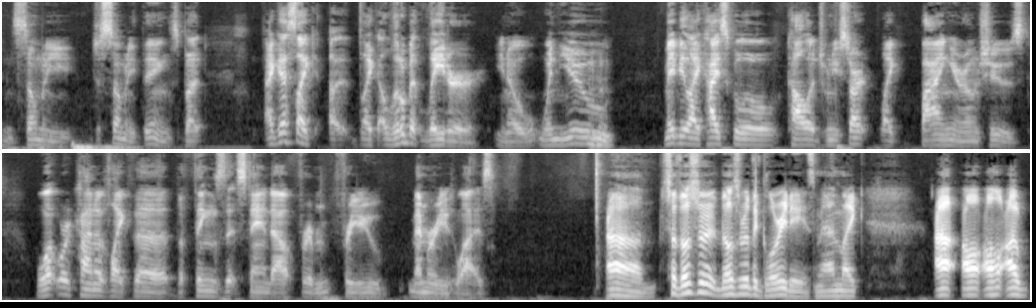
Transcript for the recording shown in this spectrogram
and so many just so many things but i guess like uh, like a little bit later you know when you mm-hmm. maybe like high school college when you start like buying your own shoes what were kind of like the the things that stand out for for you memories wise um so those were those were the glory days man. Like I, i'll i'll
